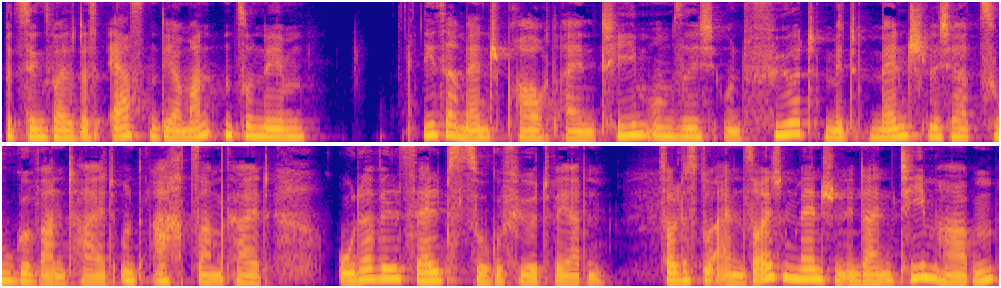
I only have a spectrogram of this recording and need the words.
beziehungsweise des ersten Diamanten zu nehmen, dieser Mensch braucht ein Team um sich und führt mit menschlicher Zugewandtheit und Achtsamkeit oder will selbst so geführt werden. Solltest du einen solchen Menschen in deinem Team haben,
